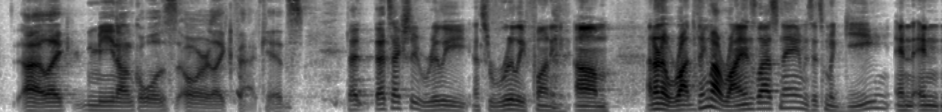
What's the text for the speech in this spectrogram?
uh, like mean uncles or like fat kids. That that's actually really that's really funny. Um, I don't know. The thing about Ryan's last name is it's Magee, and and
